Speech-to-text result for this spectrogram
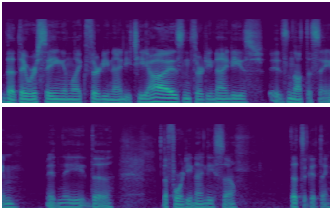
that they were seeing in like 3090 Ti's and 3090s is not the same in the the the 4090. So that's a good thing.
